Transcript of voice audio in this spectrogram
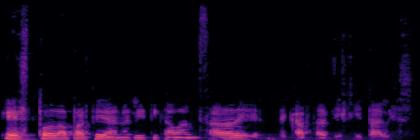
es toda la parte de analítica avanzada de, cartas digitales.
